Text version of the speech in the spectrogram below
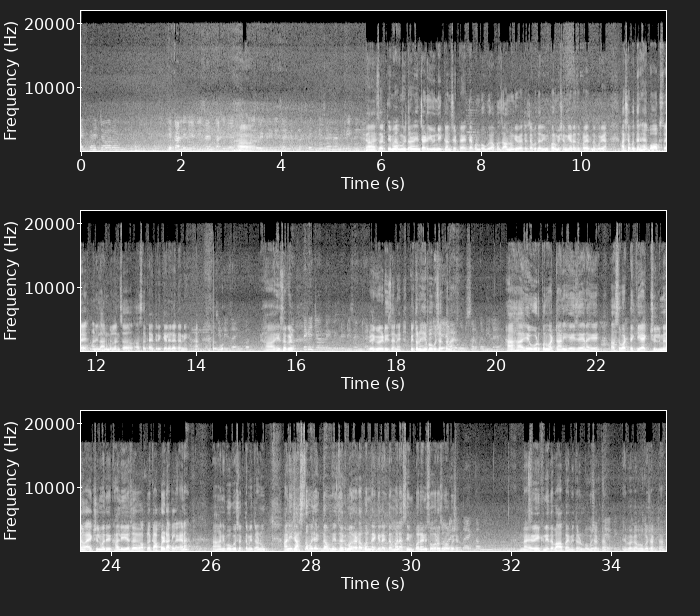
प्रत्येक ह्याच्यावर हे काढलेली आहे डिझाईन काढलेली आहे. हा. त्याच्यावर वेगळी डिझाईन आहे. प्रत्येक डिझाईन आणि वेगवेगळी हां सर. ते मग मित्रांनो यांच्याकडे युनिक कन्सेप्ट आहे. ते आपण बघू आपण जाणून घेऊया. त्याच्याबद्दल इन्फॉर्मेशन घेण्याचा प्रयत्न करूया. अशा पद्धतीने हा बॉक्स आहे आणि लहान मुलांचं असं काहीतरी केलेलं आहे त्यांनी. हां. डिझाईन पण. हां हे सगळं प्रत्येक ह्याच्यावर वेगवेगळी डिझाईन वेगवेगळे डिझाईन आहे. मित्रांनो हे बघू शकता ना? वूड सारखं दिलंय हां हां हे वूड पण वाटतं आणि हे जे आहे ना हे असं वाटतं की ॲक्च्युअल ॲक्च्युअलमध्ये खाली असं आपलं कापड टाकलं आहे ना? आणि बघू शकता मित्रांनो. आणि जास्त म्हणजे एकदम झगमगाटा पण नाही केला एकदम. मला सिंपल आणि सोरस बघू शकता नाही रेखने तर बाप आहे मित्रांनो बघू शकता. हे बघा बघू शकता.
